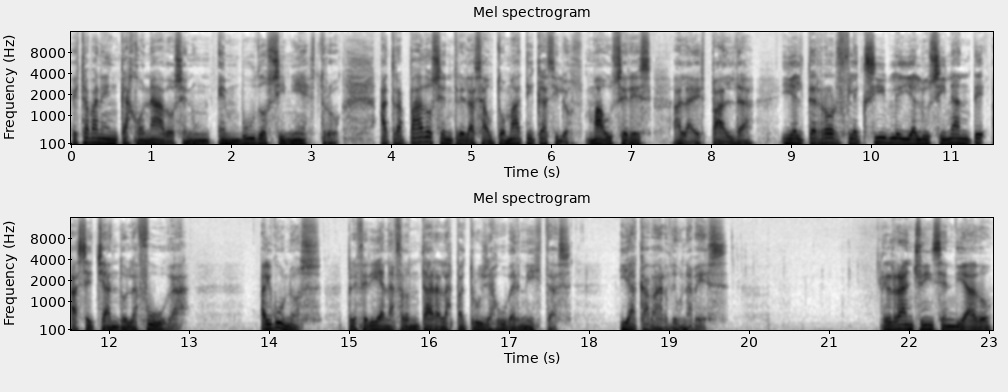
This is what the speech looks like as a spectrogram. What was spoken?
Estaban encajonados en un embudo siniestro, atrapados entre las automáticas y los mauseres a la espalda, y el terror flexible y alucinante acechando la fuga. Algunos preferían afrontar a las patrullas gubernistas y acabar de una vez. El rancho incendiado,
